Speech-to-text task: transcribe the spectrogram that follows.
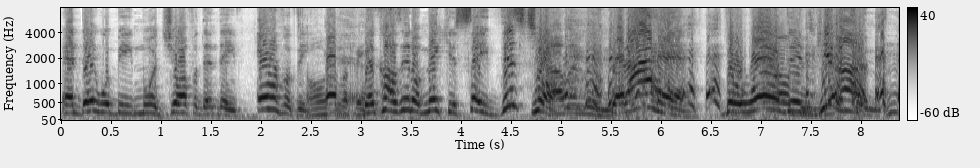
and they will be more joyful than they've ever been. Oh, Ever yes. been. Because it'll make you say, This joy Hallelujah. that I had, the world didn't give it to me,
